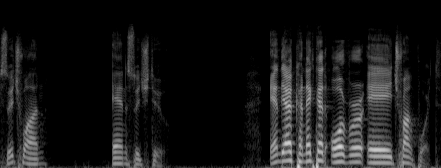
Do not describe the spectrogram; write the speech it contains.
switch 1 and switch 2. And they are connected over a trunk port.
